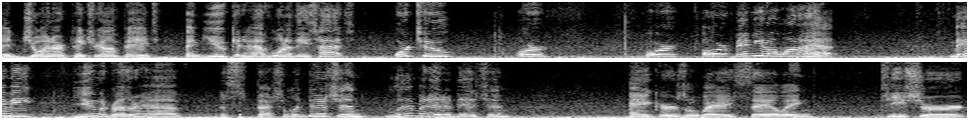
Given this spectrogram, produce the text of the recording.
and join our Patreon page, and you could have one of these hats, or two, or, or, or maybe you don't want a hat. Maybe you would rather have a special edition, limited edition, Anchors Away Sailing t-shirt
